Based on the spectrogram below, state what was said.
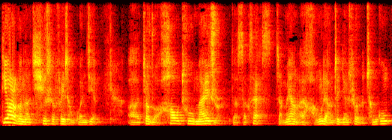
第二个呢其实非常关键，呃叫做 how to measure the success，怎么样来衡量这件事儿的成功？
